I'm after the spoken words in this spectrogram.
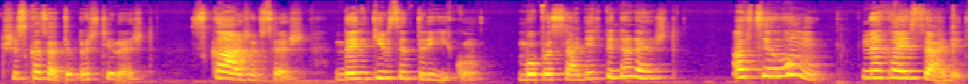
чи сказати врешті-решт. Скаже все ж, деньків за трійку, бо посадять під арешт. А в цілому нехай садять.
